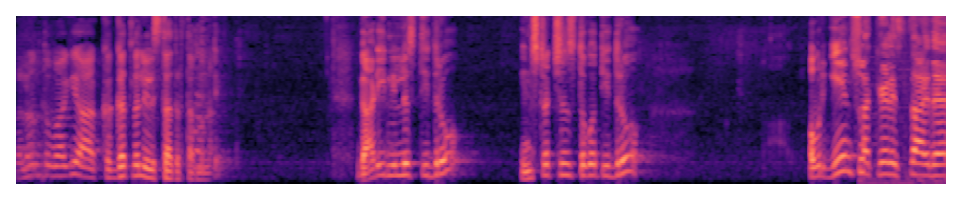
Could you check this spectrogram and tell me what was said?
ಬಲವಂತವಾಗಿ ಆ ಕಗ್ಗತ್ತಲಲ್ಲಿ ಇಳಿಸ್ತಾ ಇದ್ರು ತಮ್ಮನ್ನ. ಗಾಡಿ ನಿಲ್ಲಿಸ್ತಿದ್ರು ಇನ್ಸ್ಟ್ರಕ್ಷನ್ಸ್ ತಗೋತಿದ್ರು ಅವ್ರಿಗೇನು ಸು ಕೇಳಿಸ್ತಾ ಇದೆ.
